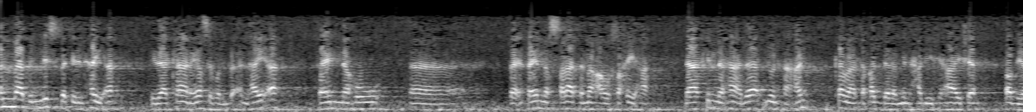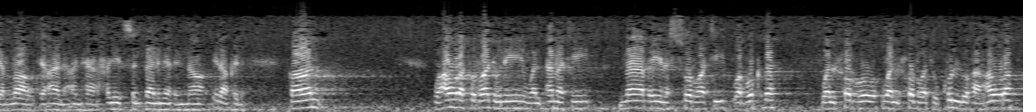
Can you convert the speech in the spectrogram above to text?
أما بالنسبة للهيئة إذا كان يصف الهيئة فإنه آه، فإن الصلاة معه صحيحة لكن هذا ينهى عنه كما تقدم من حديث عائشة رضي الله تعالى عنها حديث صنفان من النار إلى آخره. قال وعورة الرجل والأمة ما بين السرة والركبة والحر والحرة كلها عورة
